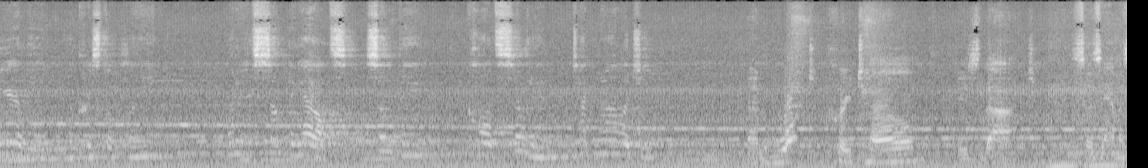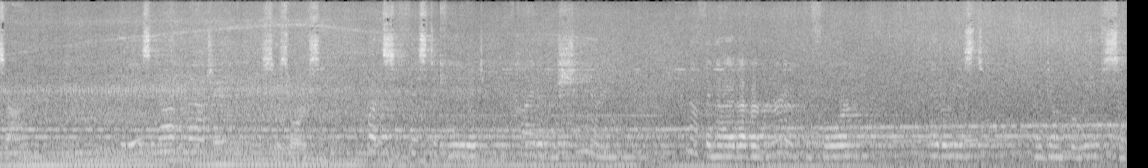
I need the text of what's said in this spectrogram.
merely a crystal plane, but it is something else, something called Cillian technology. And what, pray tell, is that? Says Amazar. It is not magic, Says Orson. but a sophisticated kind of machinery. Nothing I have ever heard of before. At least, I don't believe so.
